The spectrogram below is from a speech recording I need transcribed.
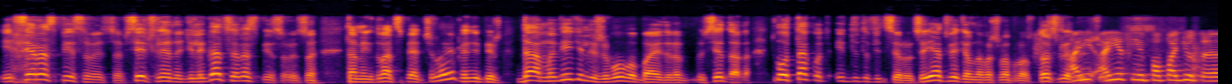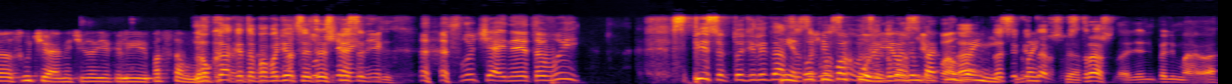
И все расписываются, все члены делегации расписываются. Там их 25 человек, они пишут, да, мы видели живого Байдена, все данные. Вот так вот идентифицируются. Я ответил на ваш вопрос. Кто а, а если попадет э, случайный человек или подставной? Ну как это попадется? А это список... Случайный это вы? Список, кто делегация Нет, очень похоже, скажем так, ну, а? двойник. Да, секретарь, страшно, я не понимаю. А?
